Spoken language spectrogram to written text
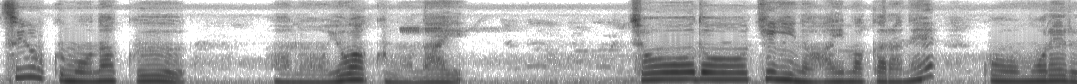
強くもなくあの弱くもないちょうど木々の合間からねこう漏れる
